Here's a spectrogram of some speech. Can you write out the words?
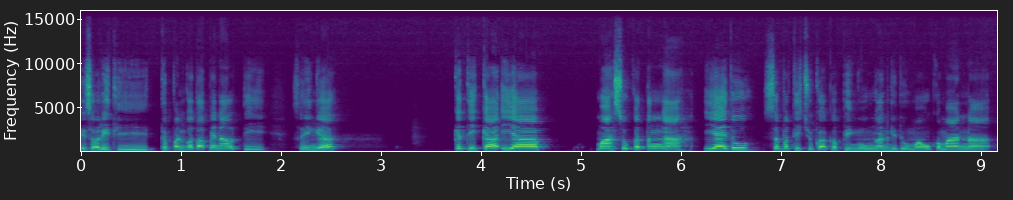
Eh sorry, di depan kotak penalti. Sehingga ketika ia masuk ke tengah, ia itu seperti juga kebingungan gitu, mau ke mana.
